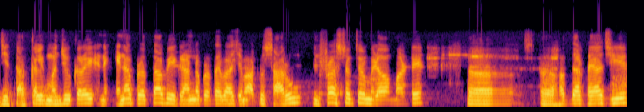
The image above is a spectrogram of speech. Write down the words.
જે તાત્કાલિક મંજૂર કરાઈ અને એના પ્રતાપે ગ્રાન્ટના પ્રતાપે આજે આટલું સારું ઇન્ફ્રાસ્ટ્રક્ચર મેળવવા માટે હકદાર થયા છીએ.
